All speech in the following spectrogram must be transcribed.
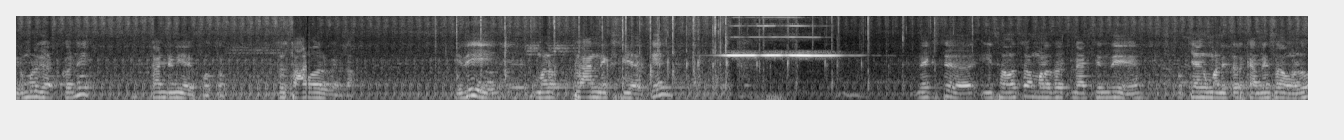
ఇరుముడు కట్టుకొని కంటిన్యూ అయిపోతాం. సో స్టార్ట్ మొదలు పెడతాం ఇది మన ప్లాన్ నెక్స్ట్ ఇయర్కి నెక్స్ట్ ఈ సంవత్సరం మనతో నడిచింది ముఖ్యంగా మన ఇద్దరు కన్యస్వాములు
